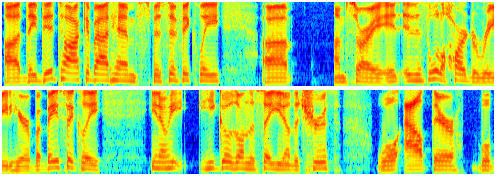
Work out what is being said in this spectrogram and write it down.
Uh, they did talk about him specifically. Uh, I'm sorry, it, it is a little hard to read here, but basically, you know, he he goes on to say, you know, the truth will out there will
